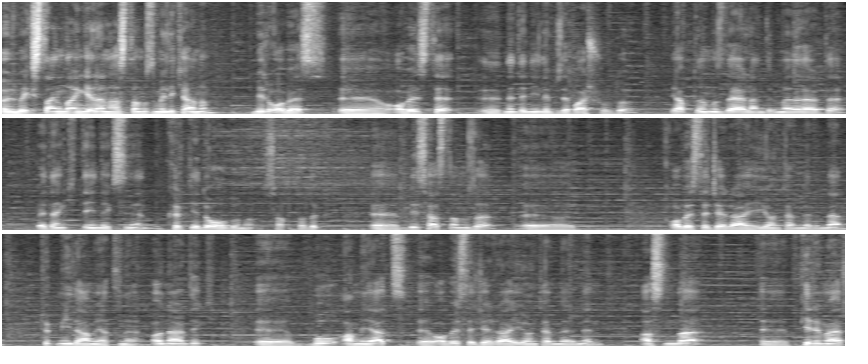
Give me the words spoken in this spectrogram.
Özbekistan'dan gelen hastamız Melike Hanım bir obez. Ee, obezite e, nedeniyle bize başvurdu. Yaptığımız değerlendirmelerde beden kitle indeksinin 47 olduğunu saptadık. Ee, biz hastamıza e, obezite cerrahi yöntemlerinden tüp mide ameliyatını önerdik. Ee, bu ameliyat e, obezite cerrahi yöntemlerinin aslında e, primer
